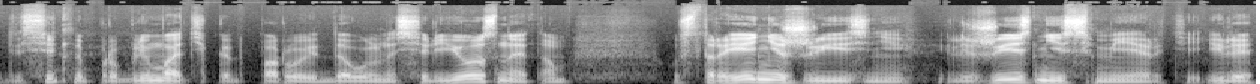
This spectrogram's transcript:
действительно проблематика порой довольно серьезная, там устроения жизни, или жизни и смерти, или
